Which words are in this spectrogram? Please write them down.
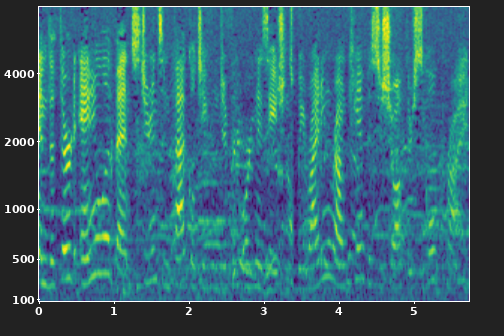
In the third annual event, students and faculty from different organizations will be riding around campus to show off their school pride.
